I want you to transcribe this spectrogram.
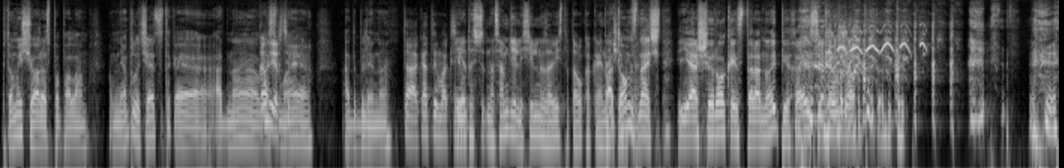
потом еще раз пополам. У меня получается такая одна Конвертик. восьмая от блина. Так, а ты, И Максим? это с- на самом деле сильно зависит от того, какая начинка. Потом, значит, я широкой стороной пихаю себе в рот.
